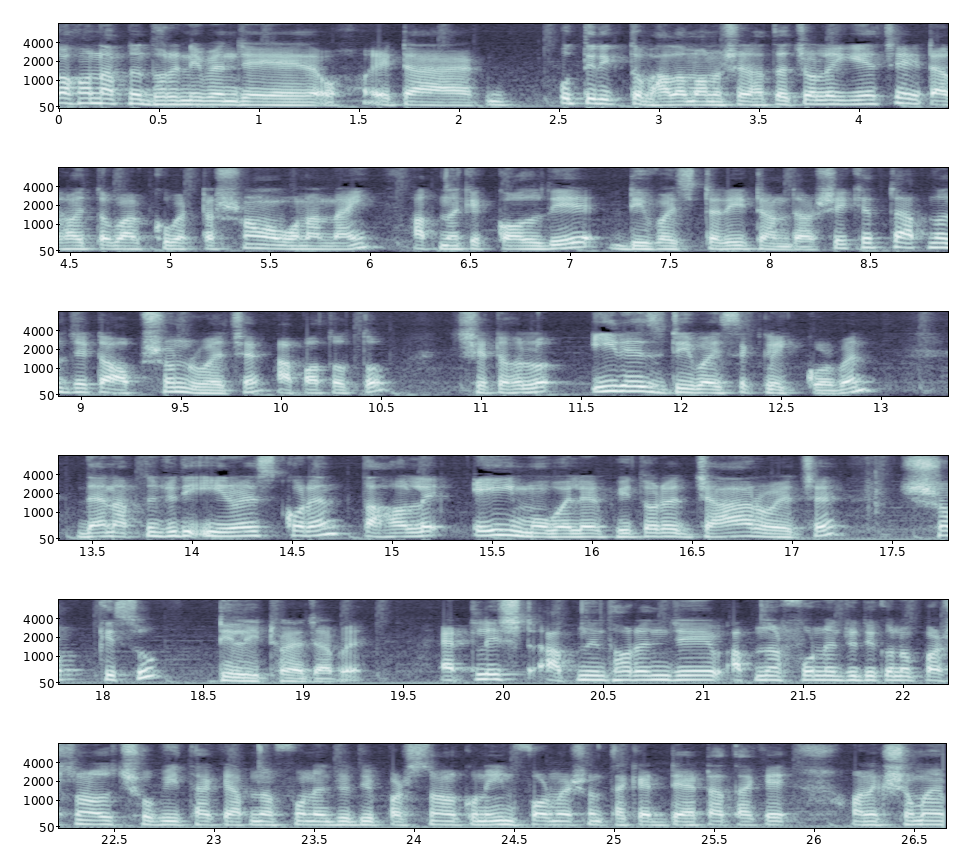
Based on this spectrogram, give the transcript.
তখন আপনি ধরে নেবেন যে এটা অতিরিক্ত ভালো মানুষের হাতে চলে গিয়েছে এটার হয়তো বা খুব একটা সম্ভাবনা নাই, আপনাকে কল দিয়ে ডিভাইসটা রিটার্ন দেওয়ার সেক্ষেত্রে আপনার যেটা অপশন রয়েছে আপাতত, সেটা হলো ইরেজ ডিভাইসে ক্লিক করবেন। দেন আপনি যদি ইরেজ করেন, তাহলে এই মোবাইলের ভিতরে যা রয়েছে সব কিছু ডিলিট হয়ে যাবে। অ্যাটলিস্ট আপনি ধরেন যে আপনার ফোনে যদি কোনো পার্সোনাল ছবি থাকে, আপনার ফোনে যদি পার্সোনাল কোনো ইনফরমেশন থাকে ডেটা থাকে, অনেক সময়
